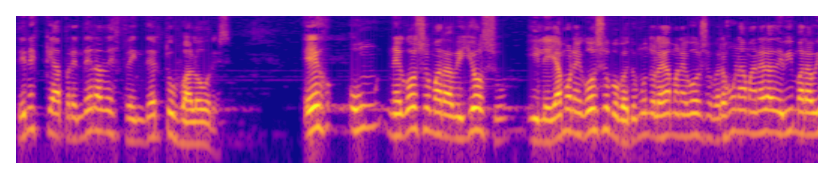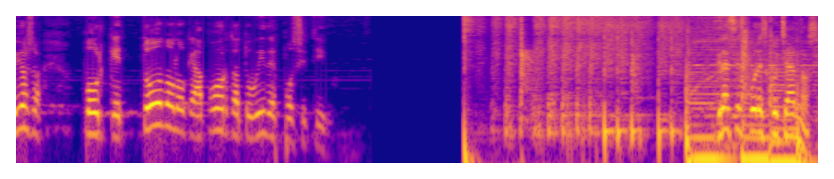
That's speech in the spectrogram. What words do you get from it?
Tienes que aprender a defender tus valores. Es un negocio maravilloso, y le llamo negocio porque todo el mundo le llama negocio, pero es una manera de vivir maravillosa porque todo lo que aporta a tu vida es positivo. Gracias por escucharnos.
